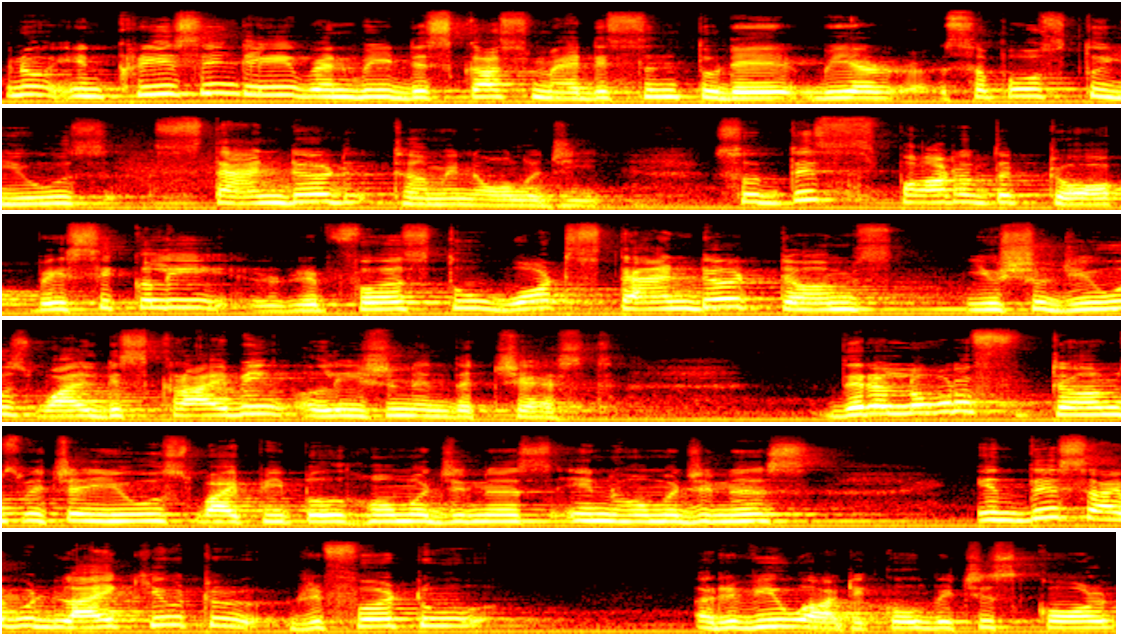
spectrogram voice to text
You know, increasingly when we discuss medicine today, we are supposed to use standard terminology. So this part of the talk basically refers to what standard terms you should use while describing a lesion in the chest. There are a lot of terms which are used by people, homogeneous, inhomogeneous. In this, I would like you to refer to a review article which is called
